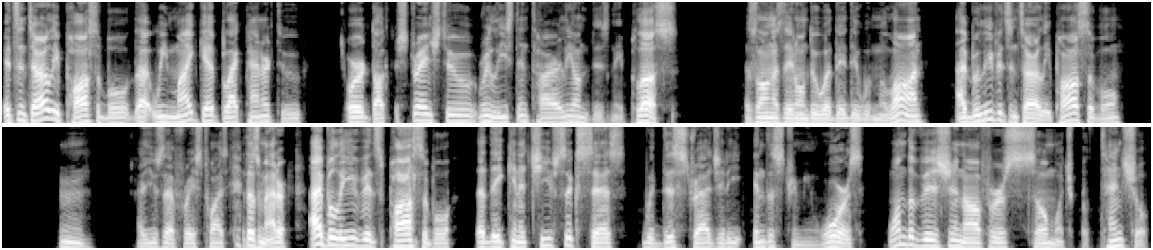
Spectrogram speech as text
it's entirely possible that we might get Black Panther 2 or Doctor Strange 2 released entirely on Disney Plus. As long as they don't do what they did with Mulan, I believe it's entirely possible. Hmm, I used that phrase twice. It doesn't matter. I believe it's possible that they can achieve success with this tragedy in the streaming wars. WandaVision offers so much potential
